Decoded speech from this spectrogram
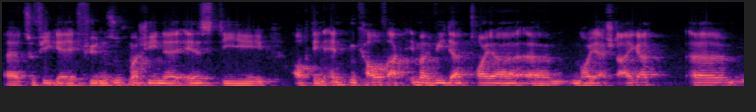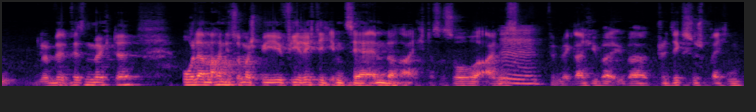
äh, zu viel Geld für eine Suchmaschine ist, die auch den Endenkaufakt immer wieder teuer äh, neu ersteigert äh, wissen möchte. Oder machen die zum Beispiel viel richtig im CRM-Bereich. Das ist so eines, mm. wenn wir gleich über, über Prediction sprechen,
